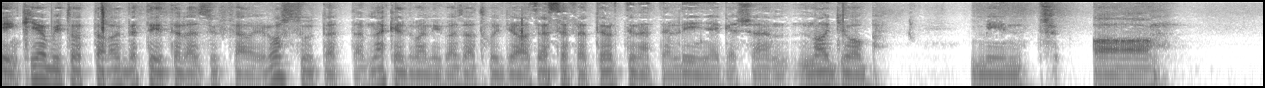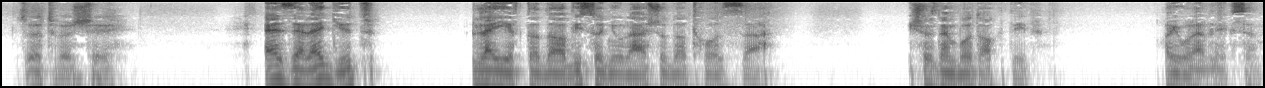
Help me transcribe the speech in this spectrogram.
én kiabítottalak, de tételezzük fel, hogy rosszul tettem. Neked van igazad, hogy az SZFE története lényegesen nagyobb, mint a, az ötvösé. Ezzel együtt leírtad a viszonyulásodat hozzá, és az nem volt aktív, ha jól emlékszem.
